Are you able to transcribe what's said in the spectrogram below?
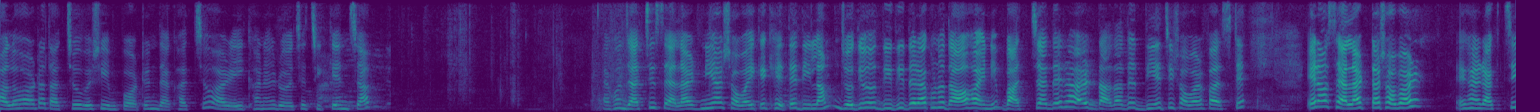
ভালো হওয়াটা তার চেয়েও বেশি ইম্পর্টেন্ট দেখাচ্ছ। আর এইখানে রয়েছে চিকেন চাপ এখন যাচ্ছি স্যালাড নিয়ে আর সবাইকে খেতে দিলাম। যদিও দিদিদের এখনও দেওয়া হয়নি বাচ্চাদের আর দাদাদের দিয়েছি সবার ফার্স্টে এরাও স্যালাডটা সবার এখানে রাখছি।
